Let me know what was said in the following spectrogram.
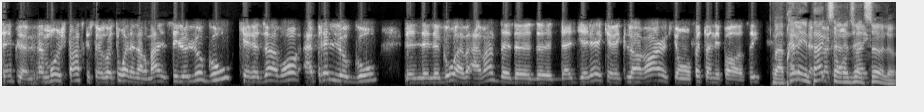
Simplement, moi, je pense que c'est un retour à la normale. C'est le logo qu'il aurait dû avoir après le logo, le, le logo av- avant de, de, avec, l'horreur qu'ils ont fait l'année passée. Ben, après l'impact, ça aurait dû être ça, là.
